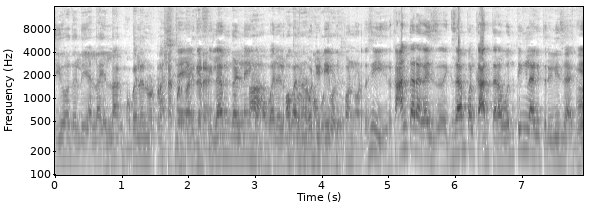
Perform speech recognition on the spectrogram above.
ಜಿಯೋದಲ್ಲಿ ಎಲ್ಲ ಎಲ್ಲ ಮೊಬೈಲ್ ಅಲ್ಲಿ ನೋಡ್ಕೊಂಡು ಸ್ಟಾರ್ಟ್ ಮಾಡ್ಕೊಂಡಿದ್ದಾರೆ. ಫಿಲಮ್ಗಳನ್ನ ಮೊಬೈಲ್ ಅಲ್ಲಿ Mobile ಓ ಟಿ ಟಿ ನೋಡ್ಕೊಂಡು ಕುತ್ಕೊಂಡು ನೋಡ್ತಾರೆ ಕಾಂತಾರ ಗೈಸ್ ಎಕ್ಸಾಂಪಲ್ ಕಾಂತಾರ ಒಂದ್ ತಿಂಗಳಾಗಿತ್ತು ರಿಲೀಸ್ ಆಗಿ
